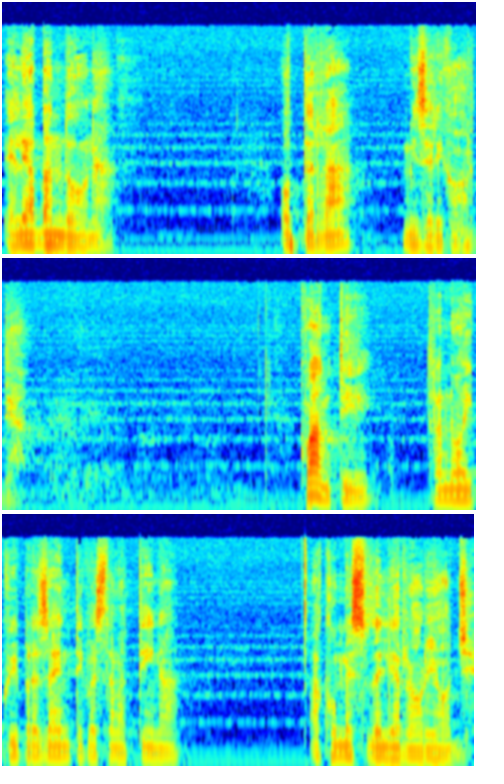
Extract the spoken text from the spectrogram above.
e le abbandona otterrà misericordia. Quanti tra noi qui presenti questa mattina ha commesso degli errori oggi?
